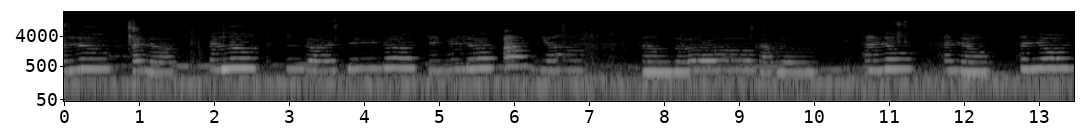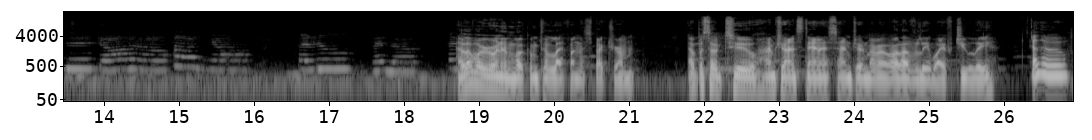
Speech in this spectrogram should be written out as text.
Hello, hello, hello, I'm young. Hello. Hello, hello, hello, I'm young. Hello, hello. Hello, everyone, and welcome to Life on the Spectrum. Episode 2. I'm John Stannis. I'm joined by my lovely wife, Julie. Hello.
